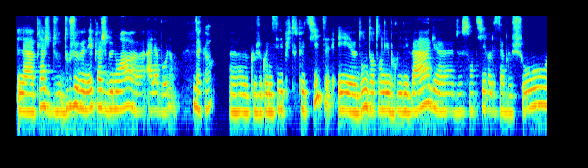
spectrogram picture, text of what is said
la plage d'où je venais, plage Benoît à La Baule. D'accord. Que je connaissais depuis toute petite. Et donc, d'entendre les bruits des vagues, de sentir le sable chaud,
